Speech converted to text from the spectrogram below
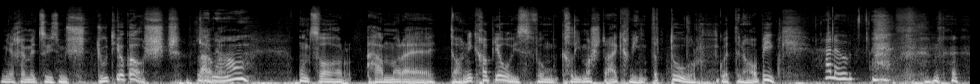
Wir kommen zu unserem Studiogast, Laura. Genau. Und zwar haben wir äh, Danica bei uns vom Klimastreik Winterthur. Guten Abend. Hallo.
